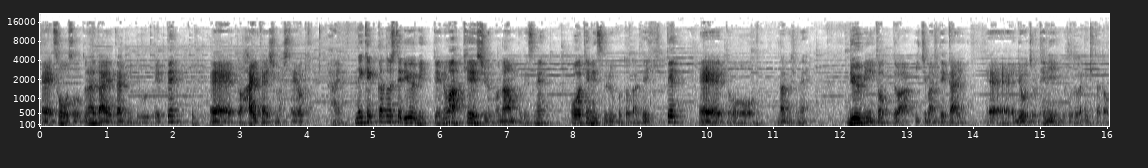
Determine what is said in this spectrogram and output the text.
えー曹操というのは大打撃を受けて、えー、と敗退しましたよと。はい。で結果として劉備っていうのは慶州の南部ですねを手にすることができてえっ、となんでしょうね。劉備にとっては一番でかい、えー領地を手に入れることができたとは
